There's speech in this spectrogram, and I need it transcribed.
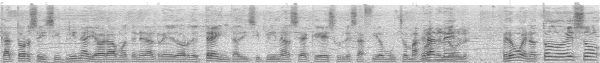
14 disciplinas y ahora vamos a tener alrededor de 30 disciplinas, o sea que es un desafío mucho más, grande. Pero bueno, todo eso,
